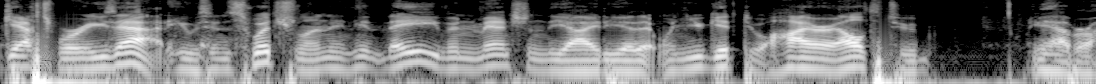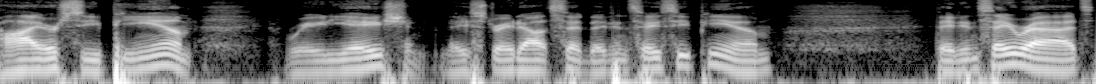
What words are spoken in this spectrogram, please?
guess where he's at he was in Switzerland and he, they even mentioned the idea that when you get to a higher altitude you have a higher CPM radiation they straight out said they didn't say CPM they didn't say rads.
